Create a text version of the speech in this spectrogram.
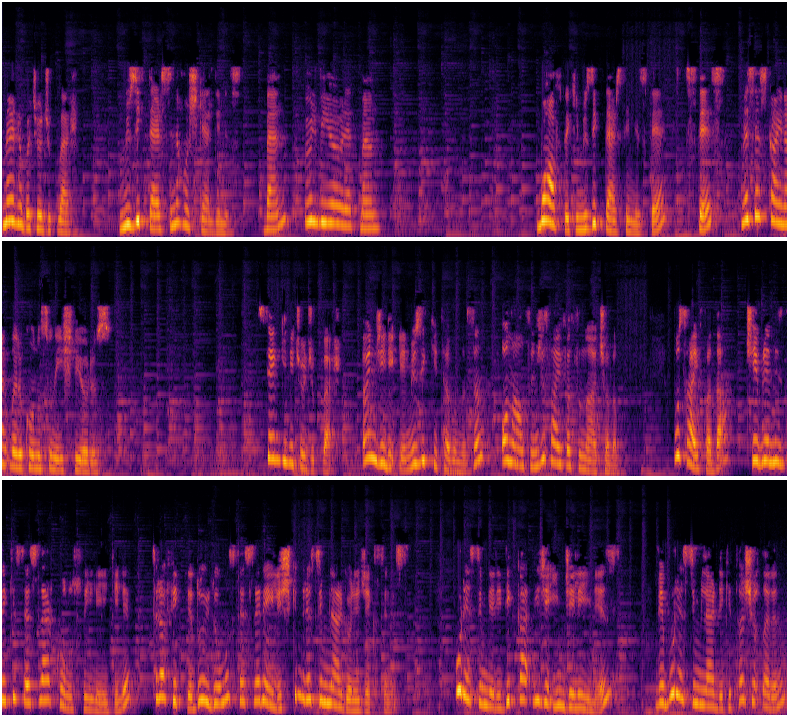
Merhaba çocuklar. Müzik dersine hoş geldiniz. Ben Ülviye öğretmen. Bu haftaki müzik dersimizde ses ve ses kaynakları konusunu işliyoruz. Sevgili çocuklar, öncelikle müzik kitabımızın 16. sayfasını açalım. Bu sayfada çevremizdeki sesler konusu ile ilgili trafikte duyduğumuz seslere ilişkin resimler göreceksiniz. Bu resimleri dikkatlice inceleyiniz ve bu resimlerdeki taşıtların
